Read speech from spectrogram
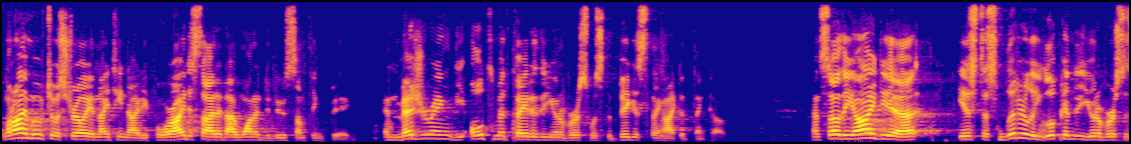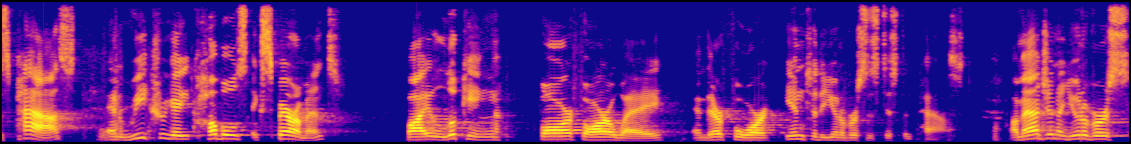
when I moved to Australia in 1994, I decided I wanted to do something big. And measuring the ultimate fate of the universe was the biggest thing I could think of. And so the idea is to literally look into the universe's past and recreate Hubble's experiment by looking far, far away and therefore into the universe's distant past. Imagine a universe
